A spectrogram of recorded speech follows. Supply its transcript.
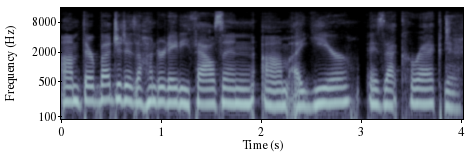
um, their budget is one hundred eighty thousand um, a year. Is that correct? Yes.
